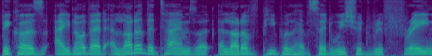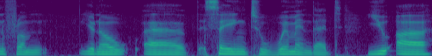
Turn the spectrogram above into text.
Because I know that a lot of the times, uh, a lot of people have said we should refrain from, you know, uh, saying to women that you are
